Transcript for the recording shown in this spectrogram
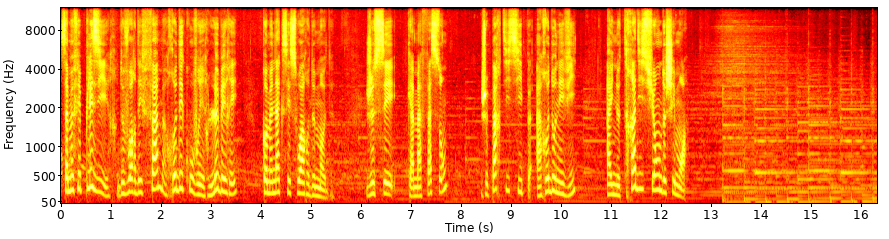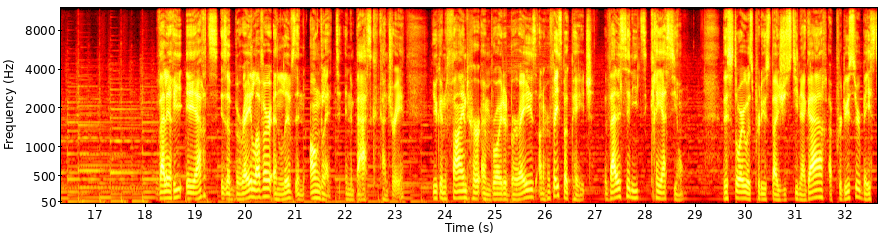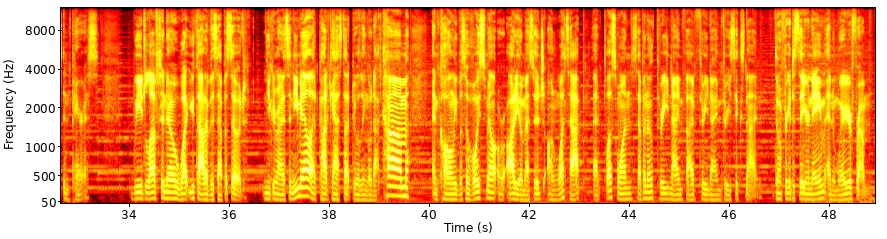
Ça me fait plaisir de voir des femmes redécouvrir le béret comme un accessoire de mode. Je sais qu'à ma façon, je participe à redonner vie à une tradition de chez moi. Valérie Eerts is a beret lover and lives in Anglet in Basque country. You can find her embroidered berets on her Facebook page, Valsenit Création. This story was produced by Justine Agar, a producer based in Paris. We'd love to know what you thought of this episode. You can write us an email at podcast.duolingo.com and call and leave us a voicemail or audio message on WhatsApp at plus one 703 953 9369. Don't forget to say your name and where you're from.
